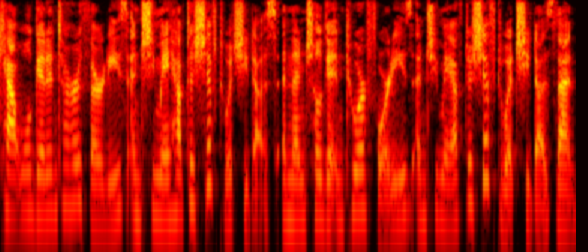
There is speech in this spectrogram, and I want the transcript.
Kat will get into her 30s and she may have to shift what she does. And then she'll get into her 40s and she may have to shift what she does then.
